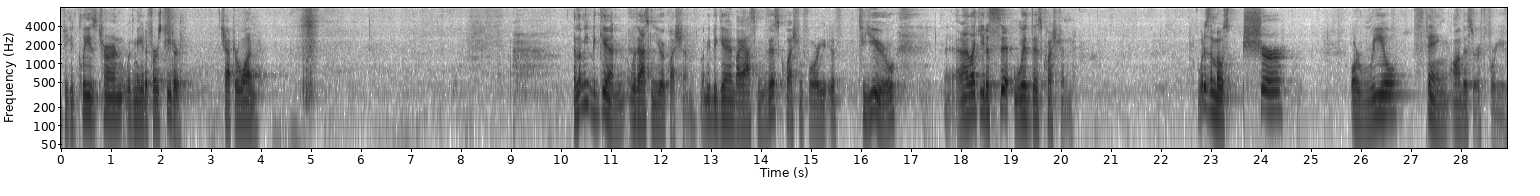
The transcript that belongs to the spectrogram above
If you could please turn with me to 1 Peter chapter 1. And let me begin with asking you a question. Let me begin by asking this question for you if, to you, and I'd like you to sit with this question. What is the most sure or real thing on this earth for you?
